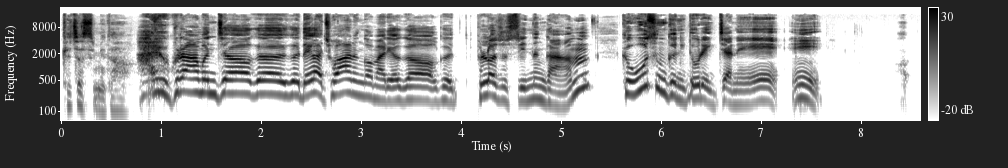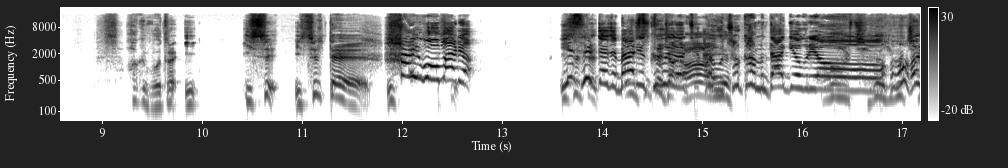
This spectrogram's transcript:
괜찮습니다. 아유 그러면 저 그 그 내가 좋아하는 거 말이야 그, 그 불러줄 수 있는 감? 그 오승근이 노래 있잖아. 예. 아, 그 뭐더라, 이, 있을, 있을 때. 이- 아이고 말이야. 있을, 있을 때, 때, 말이야 있을 때 그거 자- 아, 아이고 예. 척하면 딱이요 그래요. 아, 아이고 잘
